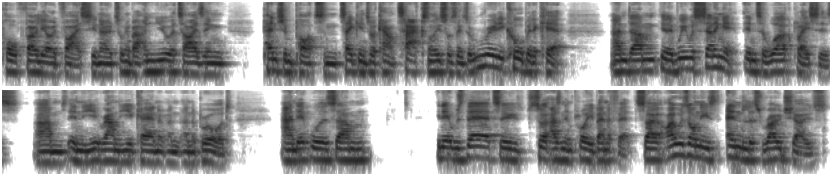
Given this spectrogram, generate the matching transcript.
portfolio advice. You know, talking about annuitizing pension pots and taking into account tax and all these sorts of things. A really cool bit of kit. And um, you know, we were selling it into workplaces um, in the around the UK and, and, and abroad, and it was um, you know it was there to sort of as an employee benefit. So I was on these endless road shows,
